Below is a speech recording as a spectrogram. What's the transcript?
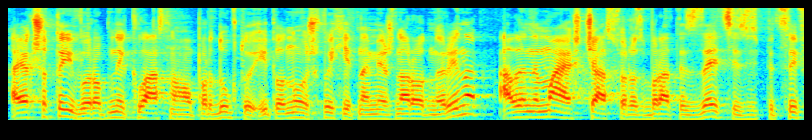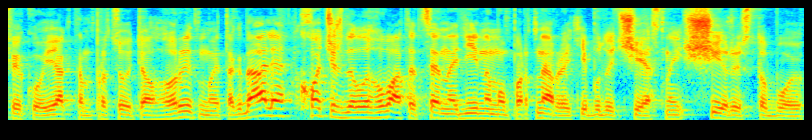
А якщо ти виробник класного продукту і плануєш вихід на міжнародний ринок, але не маєш часу розбиратись з Etsy, зі специфікою, як там працюють алгоритми і так далі, хочеш делегувати це надійному партнеру, який буде чесний, щирий з тобою,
